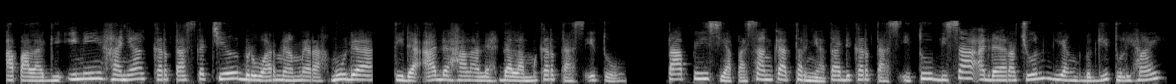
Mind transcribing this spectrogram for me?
apalagi ini hanya kertas kecil berwarna merah muda, tidak ada hal aneh dalam kertas itu. Tapi siapa sangka ternyata di kertas itu bisa ada racun yang begitu lihai?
